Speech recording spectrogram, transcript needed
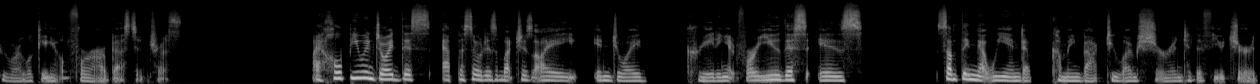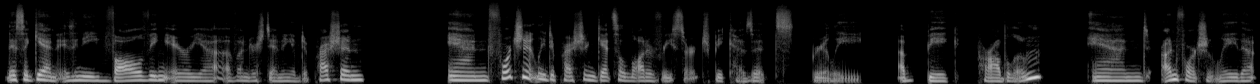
who are looking out for our best interests. I hope you enjoyed this episode as much as I enjoyed creating it for you. This is something that we end up coming back to, I'm sure, into the future. This, again, is an evolving area of understanding of depression. And fortunately, depression gets a lot of research because it's really a big problem. And unfortunately, that,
